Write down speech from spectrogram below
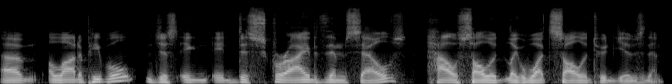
um, a lot of people just it, it describe themselves how solid, like what solitude gives them.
